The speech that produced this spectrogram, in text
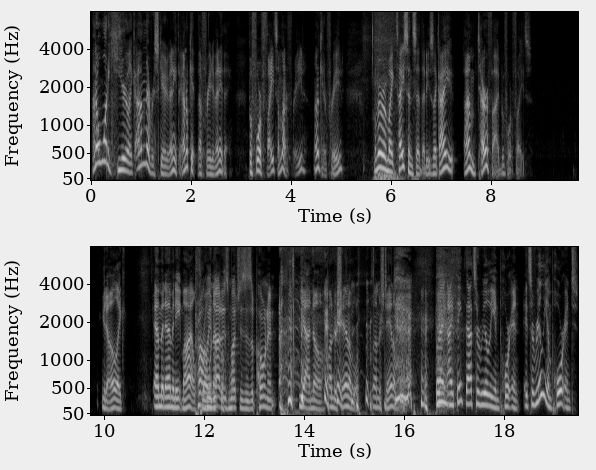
I don't want to hear, like, I'm never scared of anything. I don't get afraid of anything. Before fights, I'm not afraid. I don't get afraid. I remember Mike Tyson said that. He's like, I, I'm terrified before fights. You know, like Eminem and Eight Mile. Probably not as much as his opponent. yeah, no, understandable, understandable. But I, I think that's a really important. It's a really important.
